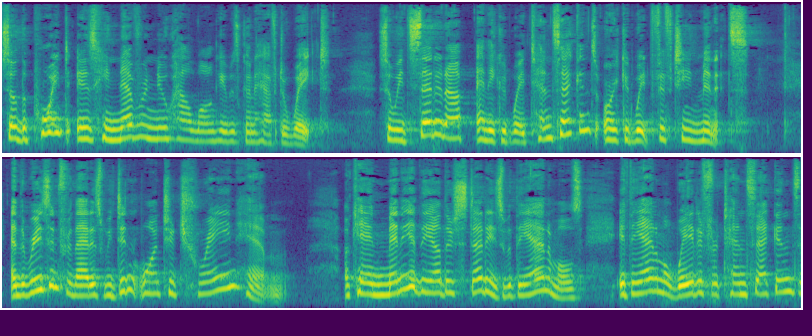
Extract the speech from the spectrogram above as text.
So the point is he never knew how long he was going to have to wait. So he'd set it up and he could wait 10 seconds or he could wait 15 minutes. And the reason for that is we didn't want to train him. Okay, in many of the other studies with the animals, if the animal waited for 10 seconds,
